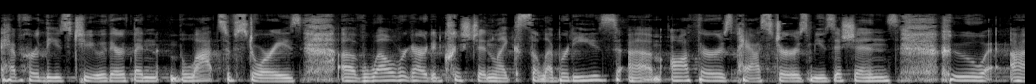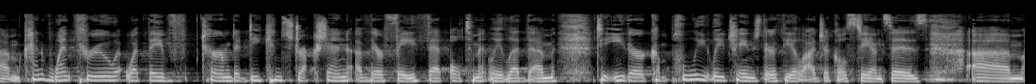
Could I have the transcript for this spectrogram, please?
have heard these too. There have been lots of stories of well-regarded Christian like celebrities, um, authors, pastors, musicians who um, kind of went through what they've termed a deconstruction of their faith that ultimately led them to either completely change their theological stances um,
